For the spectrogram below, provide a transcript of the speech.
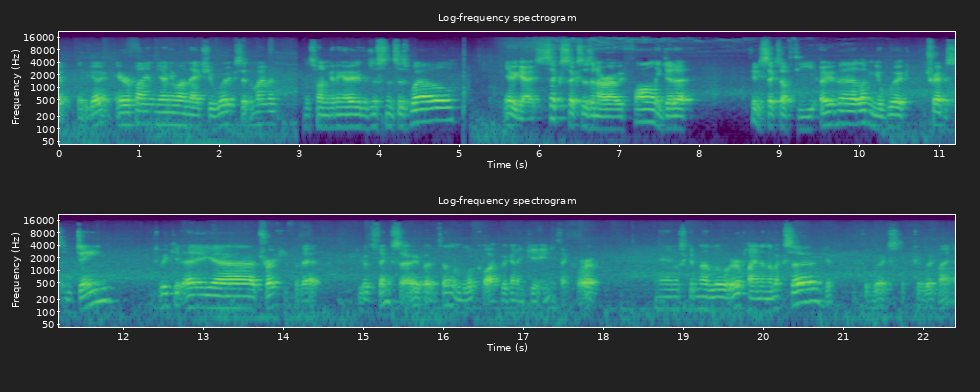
Yep, there we go. Aeroplane, the only one that actually works at the moment. This one going to go the distance as well. There we go, six sixes in a row, we finally did it. 36 off the over, loving your work, Travis and Dean. Do we get a uh, trophy for that? You would think so, but it doesn't look like we're going to get anything for it. And let's get another little airplane in the mixer. Yep, good work, good work mate.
